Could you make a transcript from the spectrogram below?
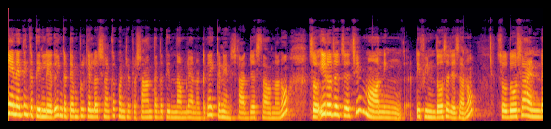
నేనైతే ఇంకా తినలేదు. ఇంకా టెంపుల్కి వెళ్ళొచ్చినాక కొంచెం ప్రశాంతంగా తిందాంలే అన్నట్టుగా ఇక్కడ నేను స్టార్ట్ చేస్తా ఉన్నాను. సో ఈ రోజు వచ్చేసి మార్నింగ్ టిఫిన్ దోశ చేశాను. సో దోశ అండ్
